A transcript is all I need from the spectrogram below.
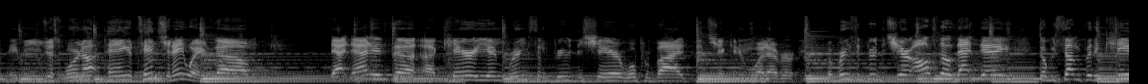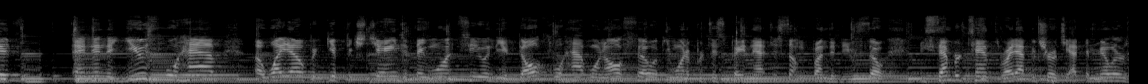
maybe you just were not paying attention. Anyways, um, that, that is a, a carry in, bring some food to share. We'll provide the chicken and whatever. But bring some food to share. Also, that day, there'll be something for the kids and then the youth will have a white elephant gift exchange if they want to, and the adults will have one also if you want to participate in that. Just something fun to do. So, December 10th, right after church at the Millers,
